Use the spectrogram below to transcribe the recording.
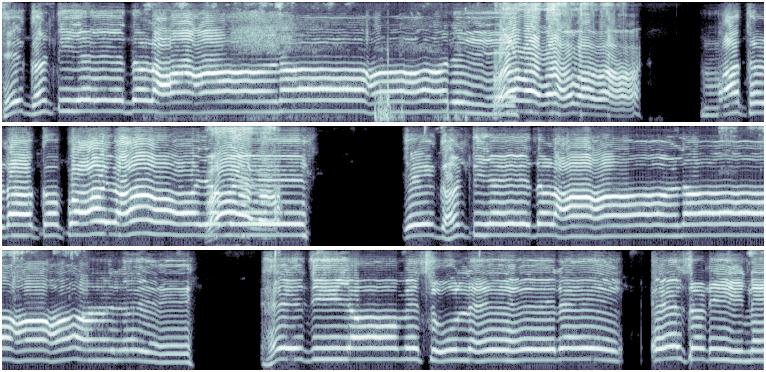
હે ઘંટીએ દળાણા રે. વાહ વાહ વાહ વાહ વાહ માથડા કપાયા અમે. એ ઘંટીએ દળાણા રે. હે જીયા મે સુલે રે. એ સડીને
